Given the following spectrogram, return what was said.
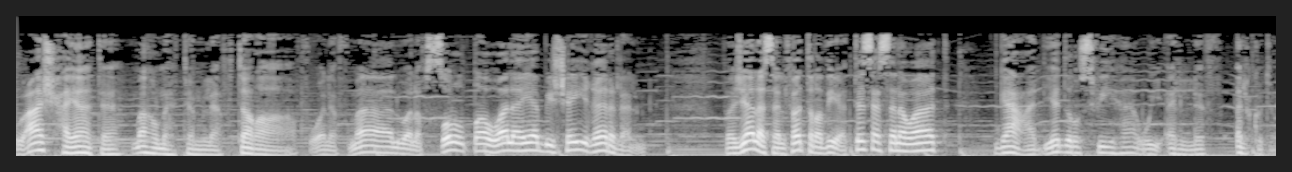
وعاش حياته ما هو مهتم لا في ترف ولا في مال ولا في سلطة ولا يبي شيء غير العلم. فجلس الفترة ذي التسع سنوات قاعد يدرس فيها ويألف الكتب.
